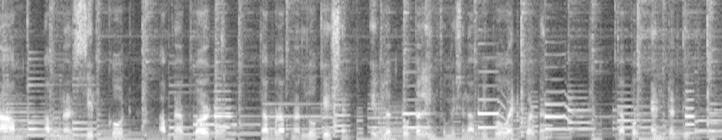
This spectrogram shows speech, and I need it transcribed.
নাম, আপনার জিপ কোড আপনার বার্থ তারপর আপনার লোকেশন এগুলো টোটাল ইনফরমেশন আপনি প্রোভাইড করবেন। তারপর এন্টার দিবেন।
